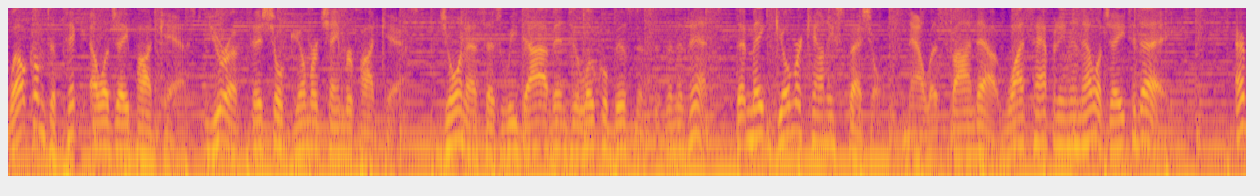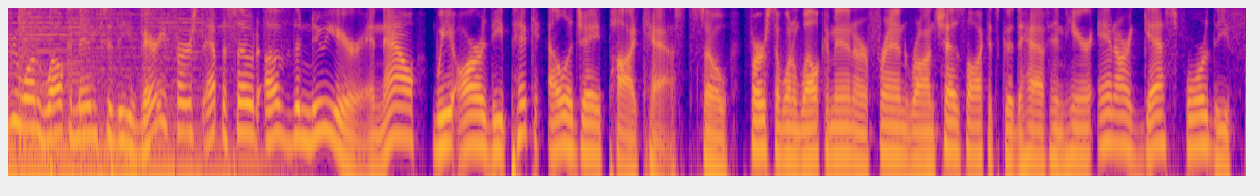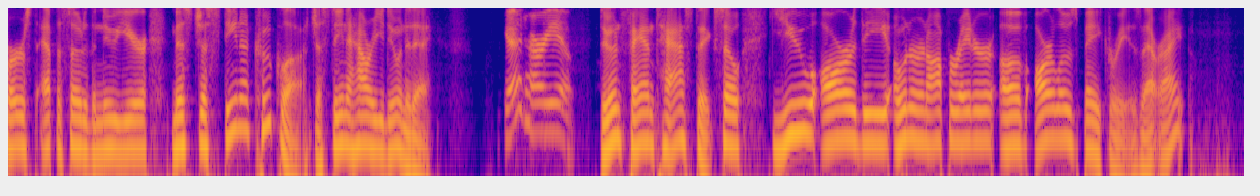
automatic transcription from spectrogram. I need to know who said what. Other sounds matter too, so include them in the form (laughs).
Speaker 1: Welcome to Pick Ellijay Podcast, your official Gilmer Chamber podcast. Join us as we dive into local businesses and events that make Gilmer County special. Now let's find out what's happening in Ellijay today.
Speaker 2: Everyone, welcome into the very first episode of the new year. And now we are the Pick Ellijay podcast. So, first, I want to welcome in our friend Ron Cheslock. It's good to have him here. And our guest for the first episode of the new year, Miss Justina Kukla. Justina, how are you doing today?
Speaker 3: Good. How are you?
Speaker 2: Doing fantastic. So, you are the owner and operator of Arlowe's Bakery, is that right?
